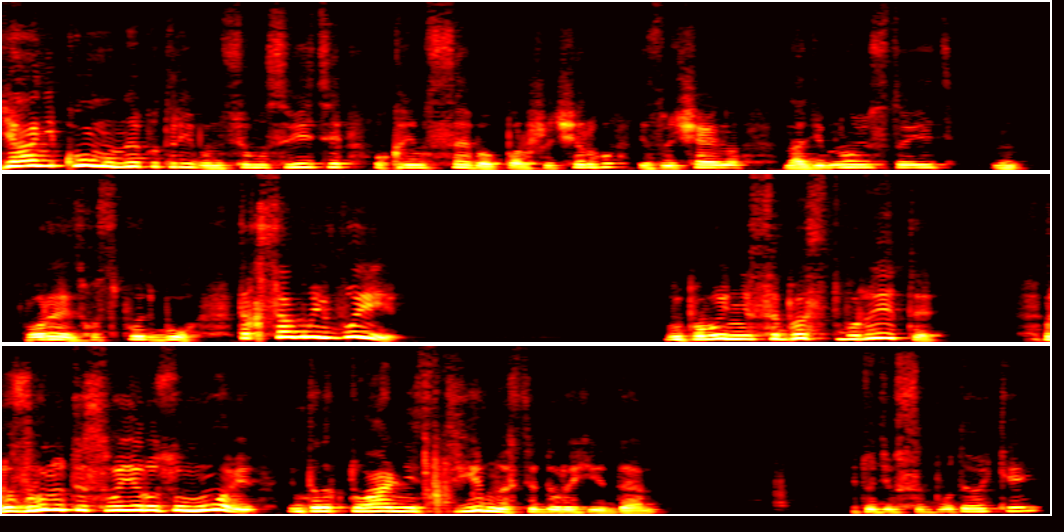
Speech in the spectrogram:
Я нікому не потрібен в цьому світі, окрім себе в першу чергу, і, звичайно, наді мною стоїть Творець, Господь Бог. Так само і ви. Ви повинні себе створити, розвинути свої розумові, інтелектуальні здібності, дорогий Ден. І тоді все буде окей.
